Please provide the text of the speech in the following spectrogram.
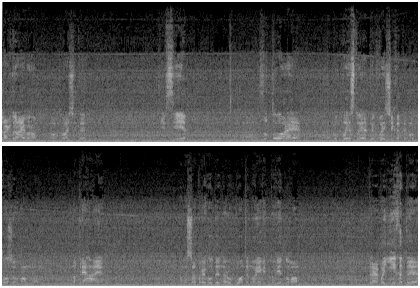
трак-драйвером. От бачите, ті всі е, затори, ну, то вистояти, вичекати, ну теж воно ну, напрягає. У ще 3 години роботи, ну і відповідно вам треба їхати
